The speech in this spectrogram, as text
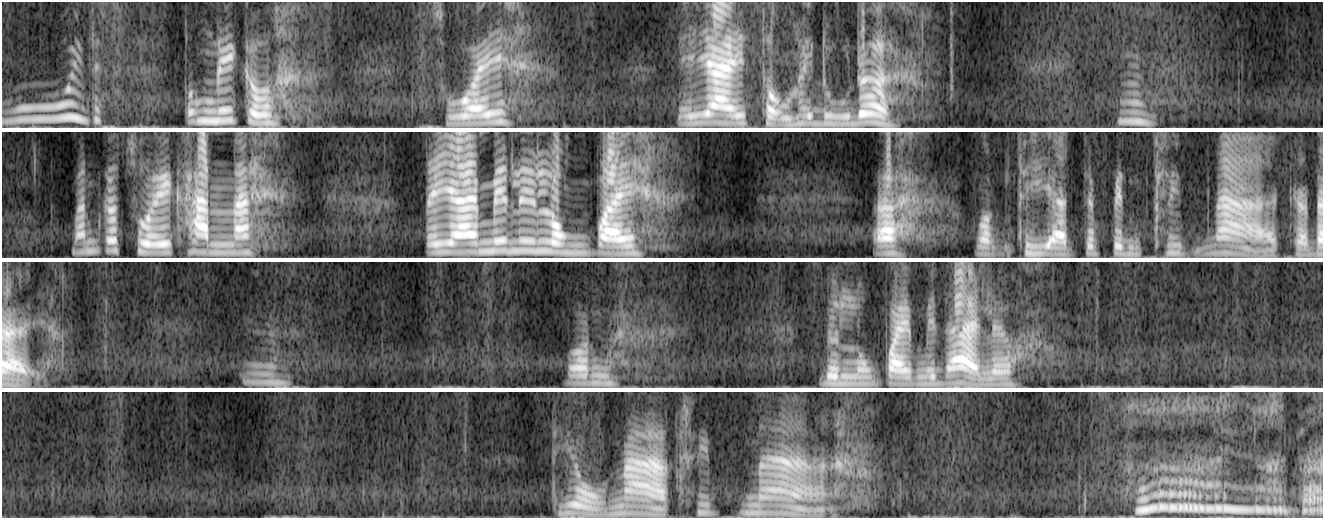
อุ้ยตรงนี้ก็สวยนี่ยายส่งให้ดูเด้อมันก็สวยคันนะ แต่ยายไม่ได้ลงไปอะบางทีอาจจะเป็นคลิปหน้าก็ได้อบอลเดินลงไปไม่ได้แล้ว ที่ยวหน้าคลิปหน้าเฮ้ยน่าจะ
